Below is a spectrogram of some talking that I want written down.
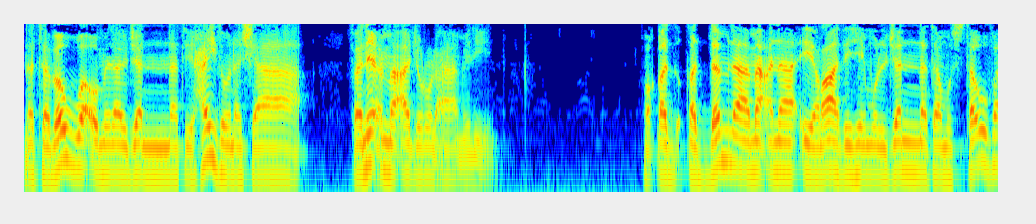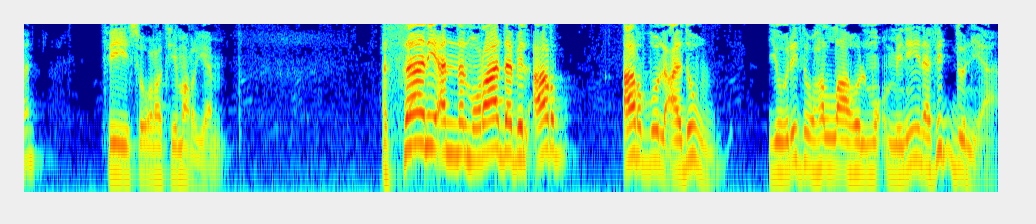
نتبوأ من الجنة حيث نشاء فنعم أجر العاملين. وقد قدمنا معنى إيراثهم الجنة مستوفا في سورة مريم. الثاني أن المراد بالأرض أرض العدو يورثها الله المؤمنين في الدنيا.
